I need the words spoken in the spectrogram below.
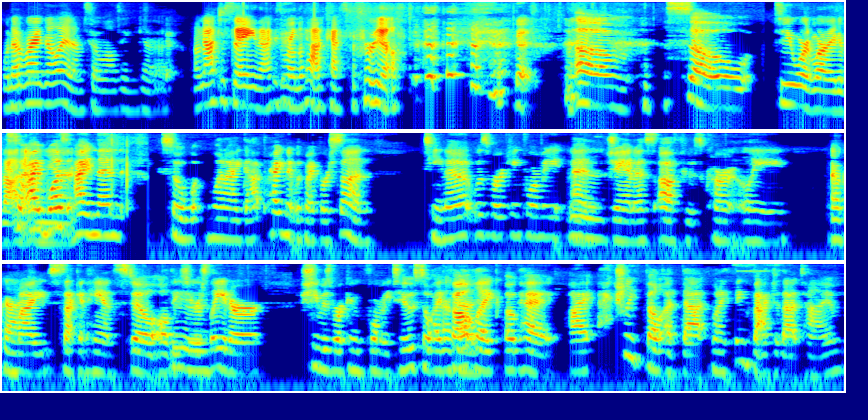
Whenever I go in, I'm so well taken care of. I'm not just saying that because we're on the podcast, but for real. Good. Um, so So you weren't worried about so it. So I was, I and then so when I got pregnant with my first son, Tina was working for me, Mm. and Janice Uff, who's currently Okay. my second hand still all these Mhm. years later she was working for me too so i Okay. felt like okay i actually felt at that when i think back to that time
